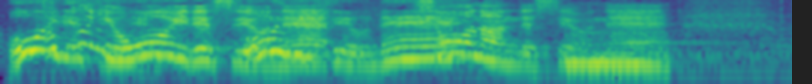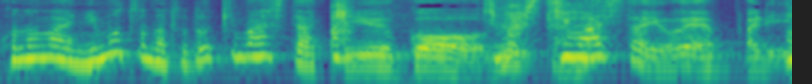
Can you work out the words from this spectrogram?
お多いですよね特に多いですよね。多いですよねそうなんですよね。この前荷物が届きましたっていう、こう、来ました来ましたよ、やっぱり。う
